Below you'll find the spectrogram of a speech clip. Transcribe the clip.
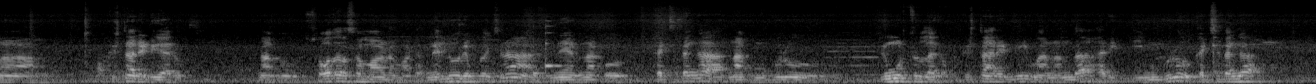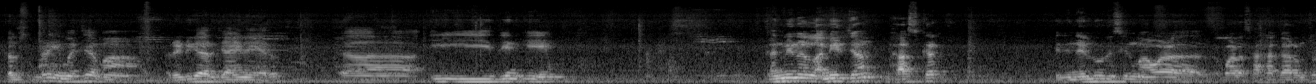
నా కృష్ణారెడ్డి గారు. నాకు సోదర సమానం అన్నమాట. నెల్లూరు ఎప్పుడు వచ్చినా నేను నాకు ఖచ్చితంగా నాకు ముగ్గురు త్రిమూర్తుల్లాగా కృష్ణారెడ్డి మా నంద హరి ఈ ముగ్గురు ఖచ్చితంగా కలుసుకుంటారు. ఈ మధ్య మా రెడ్డి గారు జాయిన్ అయ్యారు. ఈ దీనికి కన్వీనర్ అమీర్ జాన్ భాస్కర్. ఇది నెల్లూరు సినిమా వాళ్ళ సహకారంతో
